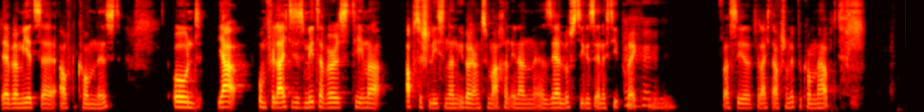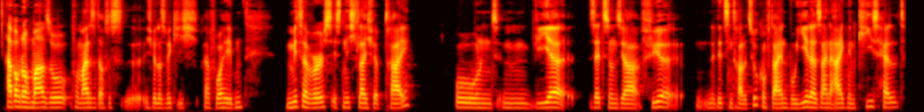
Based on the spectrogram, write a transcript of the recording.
der bei mir jetzt äh, aufgekommen ist. Und ja, um vielleicht dieses Metaverse-Thema abzuschließen, einen Übergang zu machen in ein äh, sehr lustiges NFT-Projekt, Mhm. was ihr vielleicht auch schon mitbekommen habt. Aber auch nochmal so von meiner Seite auch das, äh, ich will das wirklich hervorheben. Metaverse ist nicht gleich Web 3 und mh, wir setzen uns ja für eine dezentrale Zukunft ein, wo jeder seine eigenen Keys hält.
